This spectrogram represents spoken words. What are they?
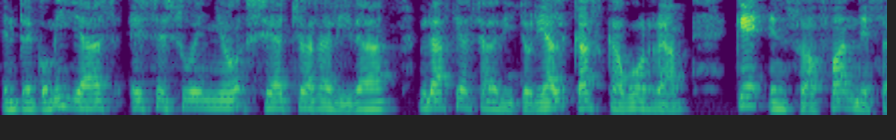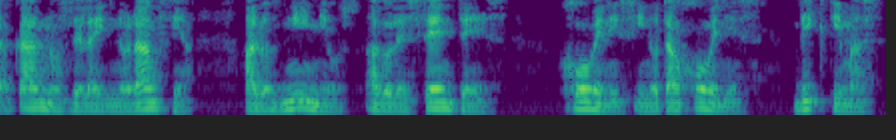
entre comillas, ese sueño se ha hecho realidad gracias a la editorial Cascaborra, que en su afán de sacarnos de la ignorancia a los niños, adolescentes, jóvenes y no tan jóvenes, víctimas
